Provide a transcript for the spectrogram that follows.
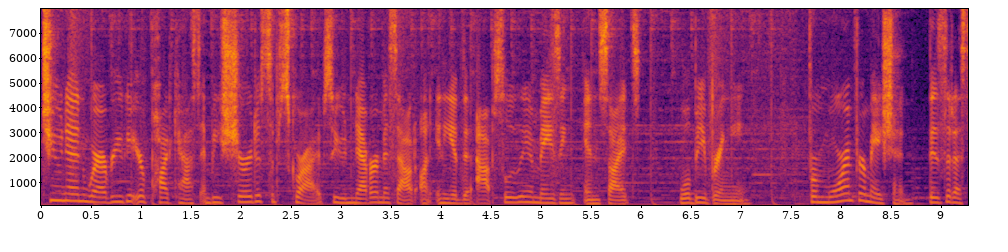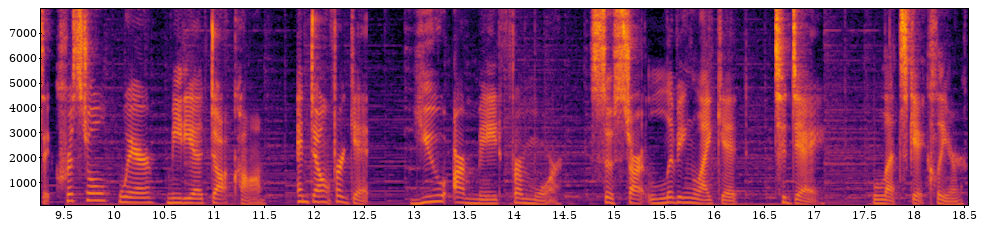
Tune in wherever you get your podcast and be sure to subscribe so you never miss out on any of the absolutely amazing insights we'll be bringing. For more information, visit us at crystalwaremedia.com. And don't forget, you are made for more. So start living like it today. Let's get clear.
